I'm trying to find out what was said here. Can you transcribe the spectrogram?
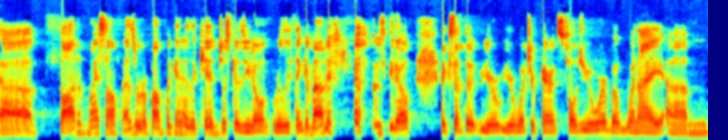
uh, thought of myself as a Republican as a kid, just because you don't really think about it, you know, except that you're you're what your parents told you you were. But when I um,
